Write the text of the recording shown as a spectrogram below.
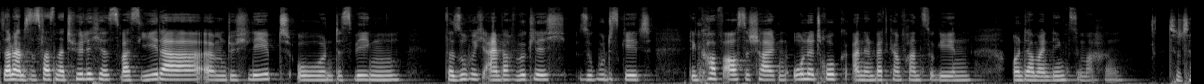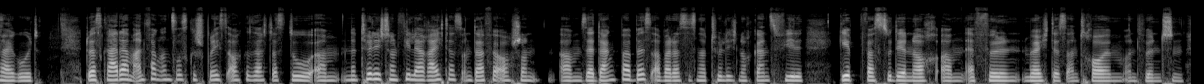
sondern es ist was Natürliches, was jeder ähm, durchlebt und deswegen versuche ich einfach wirklich, so gut es geht, den Kopf auszuschalten, ohne Druck an den Wettkampf ranzugehen und da mein Ding zu machen. Total gut. Du hast gerade am Anfang unseres Gesprächs auch gesagt, dass du ähm, natürlich schon viel erreicht hast und dafür auch schon ähm, sehr dankbar bist, aber dass es natürlich noch ganz viel gibt, was du dir noch ähm, erfüllen möchtest an Träumen und Wünschen.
